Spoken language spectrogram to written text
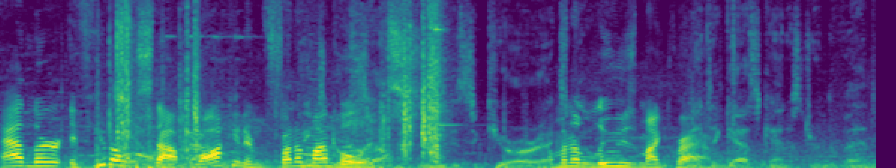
Adler, if you don't stop walking in front of my bullets, south. We need to secure our I'm gonna lose my crap. Gas canister in the vent.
